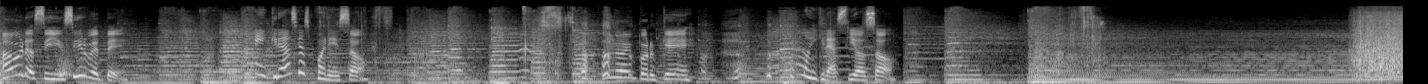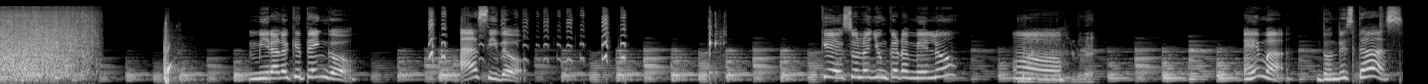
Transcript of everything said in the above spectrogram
Ahora sí, sírvete. Y gracias por eso. No hay por qué. Muy gracioso. Mira lo que tengo. Ácido. ¿Qué? ¿Solo hay un caramelo? Oh. Emma, ¿dónde estás?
